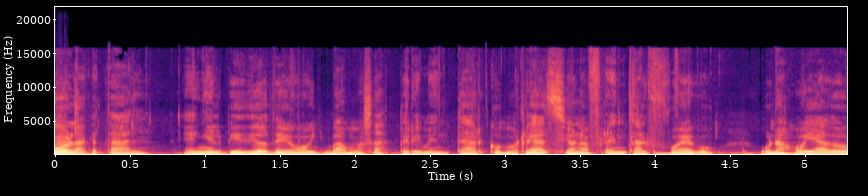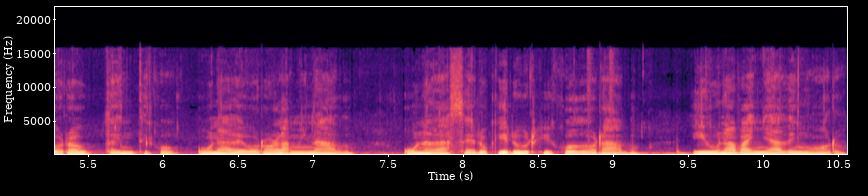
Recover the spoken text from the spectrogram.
Hola, ¿qué tal? En el vídeo de hoy vamos a experimentar cómo reacciona frente al fuego una joya de oro auténtico, una de oro laminado, una de acero quirúrgico dorado y una bañada en oro.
